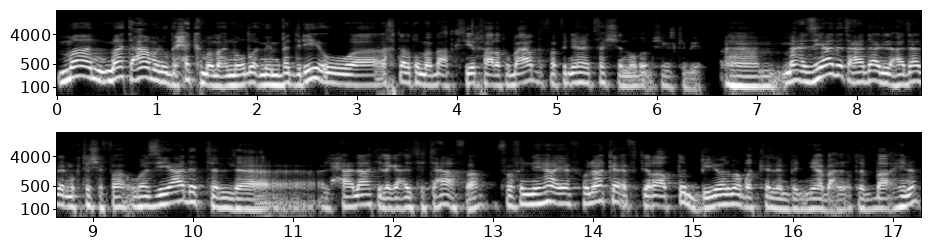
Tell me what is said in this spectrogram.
ما ما تعاملوا بحكمة مع الموضوع من بدري واختلطوا مع بعض كثير خالطوا بعض ففي النهاية تفشل الموضوع بشكل كبير. مع زيادة اعداد الأعداد المكتشفة وزيادة ال- الحالات اللي قاعدة تتعافى ففي النهاية هناك افتراض طبي وأنا ما أبغى أتكلم بالنيابة عن الأطباء هنا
